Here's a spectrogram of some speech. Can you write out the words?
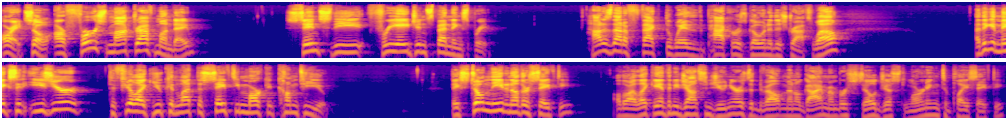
All right, so our first mock draft Monday since the free agent spending spree. How does that affect the way that the Packers go into this draft? Well, I think it makes it easier to feel like you can let the safety market come to you. They still need another safety, although I like Anthony Johnson Jr. as a developmental guy. Remember, still just learning to play safety.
